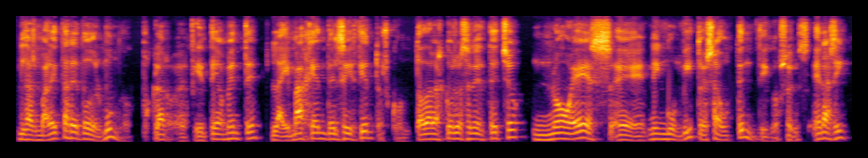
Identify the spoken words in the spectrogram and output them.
las maletas de todo el mundo. Pues claro, efectivamente, la imagen del 600 con todas las cosas en el techo no es eh, ningún mito, es auténtico, era así.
